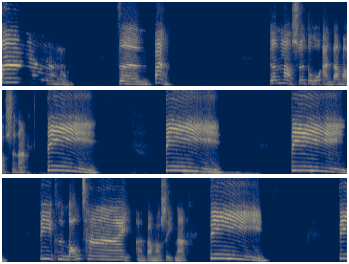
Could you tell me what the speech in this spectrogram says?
ตา เจินปังเกินเหล่าชื่อตูอ่านตามเหล่าชื่อนะ ตีตีตีตีคือน้องชาย อ่านตามเราสิอีกนะ ตีตี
